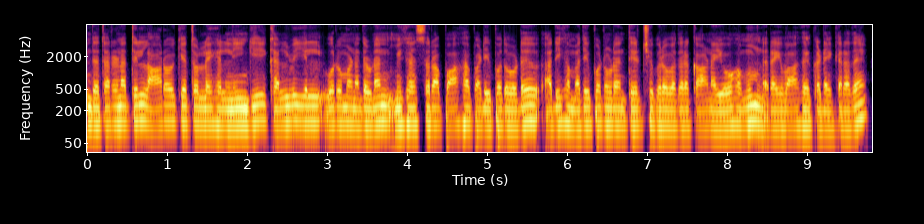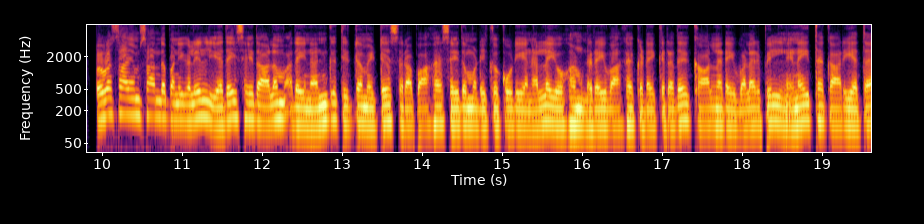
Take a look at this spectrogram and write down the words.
இந்த தருணத்தில் ஆரோக்கிய தொல்லைகள் நீங்கி கல்வியில் ஒரு மனதுடன் மிக சிறப்பாக படிப்பதோடு அதிக மதிப்பெண்ணுடன் தேர்ச்சி பெறுவதற்கான யோகமும் நிறைவாக கிடைக்கிறது. விவசாயம் சார்ந்த பணிகளில் எதை செய்தாலும் அதை நன்கு திட்டமிட்டு சிறப்பாக செய்து முடிக்கக்கூடிய நல்ல யோகம் நிறைவாக கிடைக்கிறது. கால்நடை வளர்ப்பில் நினைத்த காரியத்தை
